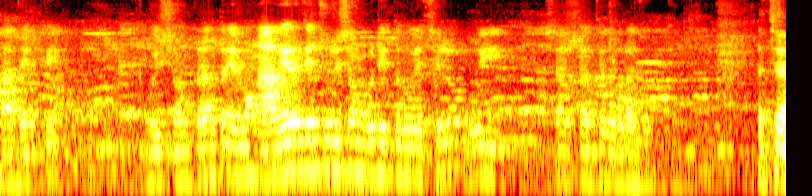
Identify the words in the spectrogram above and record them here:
তাদেরকে ওই সংক্রান্ত এবং আগের যে চুরি সংগঠিত হয়েছিল, ওই সাথে ওরা যুক্ত। আচ্ছা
